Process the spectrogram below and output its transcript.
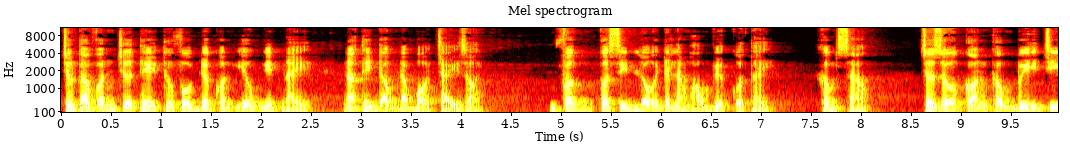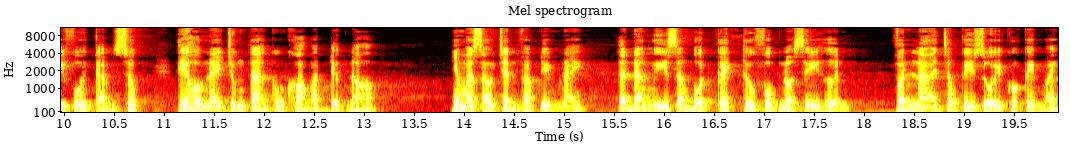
Chúng ta vẫn chưa thể thu phục được con yêu nghiệt này. Nó thấy động đã bỏ chạy rồi. Vâng con xin lỗi đã làm hỏng việc của thầy. Không sao. Cho dù con không bị chi phối cảm xúc, Thì hôm nay chúng ta cũng khó bắt được nó. Nhưng mà sau trận pháp đêm nay, Ta đang nghĩ ra một cách thu phục nó dễ hơn. Vẫn là trong cây rủi có cây may.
